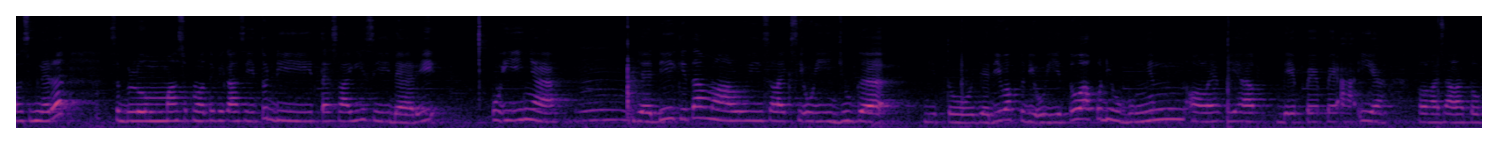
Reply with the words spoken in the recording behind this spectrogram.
eh, sebenarnya sebelum masuk notifikasi itu dites lagi sih dari UI-nya Hmm, jadi kita melalui seleksi UI juga gitu. Jadi waktu di UI itu aku dihubungin oleh pihak DPPAI ya, kalau nggak salah tuh.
